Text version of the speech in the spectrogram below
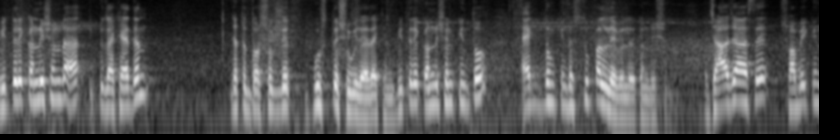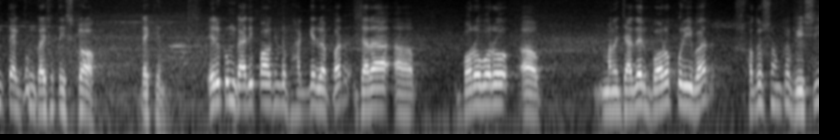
ভিতরে কন্ডিশনটা একটু দেখায় দেন, যাতে দর্শকদের বুঝতে সুবিধা দেখেন ভিতরে কন্ডিশন কিন্তু একদম কিন্তু সুপার লেভেলের কন্ডিশন যা যা আছে, সবই কিন্তু একদম গাড়ির সাথে স্টক দেখেন এরকম গাড়ি পাওয়া কিন্তু ভাগ্যের ব্যাপার। যারা বড় বড় মানে যাদের বড় পরিবার, সদস্য সংখ্যা বেশি,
